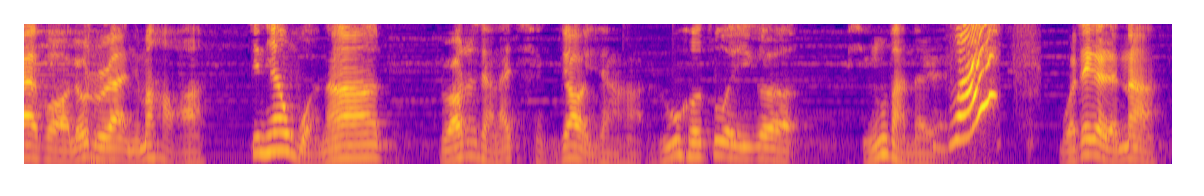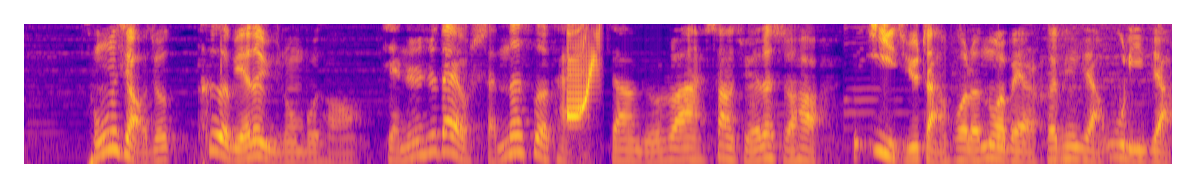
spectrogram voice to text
大夫、刘主任，你们好啊！今天我呢，主要是想来请教一下哈，如何做一个平凡的人。What？我这个人呢，从小就特别的与众不同，简直是带有神的色彩。像比如说啊，上学的时候就一举斩获了诺贝尔和平奖、物理奖、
